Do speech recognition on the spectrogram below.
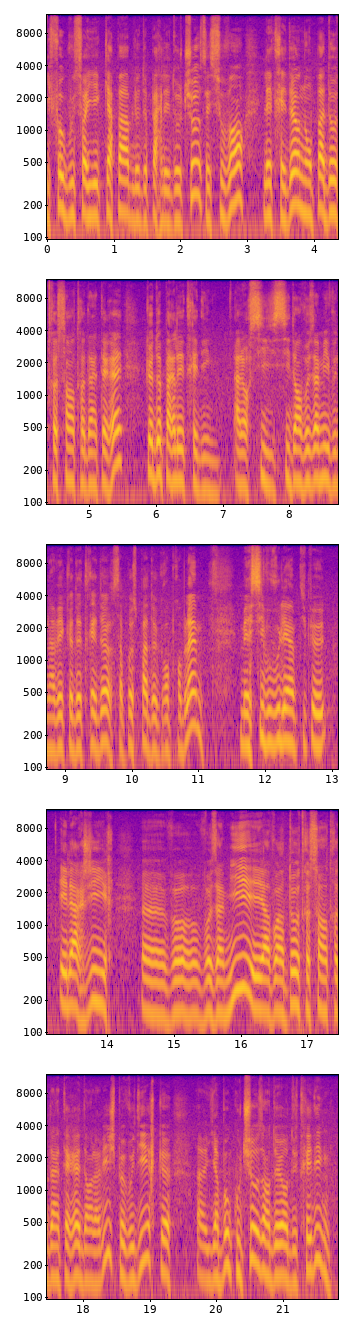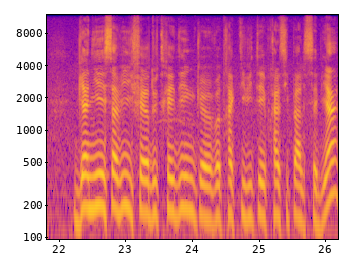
il faut que vous soyez capable de parler d'autres choses et souvent les traders n'ont pas d'autre centre d'intérêt que de parler trading. Alors si, dans vos amis vous n'avez que des traders ça ne pose pas de gros problèmes mais si vous voulez un petit peu élargir euh, vos, amis et avoir d'autres centres d'intérêt dans la vie, je peux vous dire que euh, y a beaucoup de choses en dehors du trading. Gagner sa vie, faire du trading, euh, votre activité principale c'est bien,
